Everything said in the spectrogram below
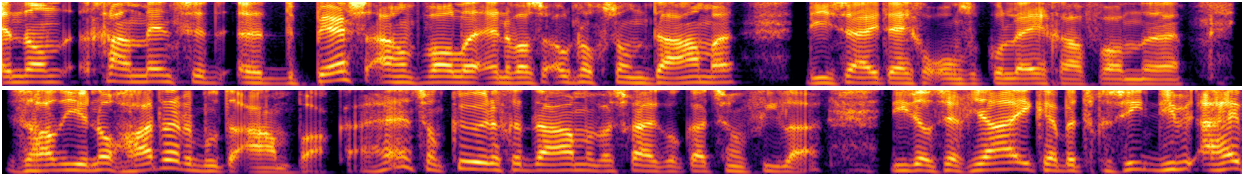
En dan gaan mensen uh, de pers aanvallen. En er was ook nog zo'n dame die zei tegen onze collega van... Uh, ze hadden je nog harder moeten aanpakken. Zo'n keurige dame, waarschijnlijk ook uit zo'n villa. Die dan zegt, ja, ik heb het gezien. Die, hij,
